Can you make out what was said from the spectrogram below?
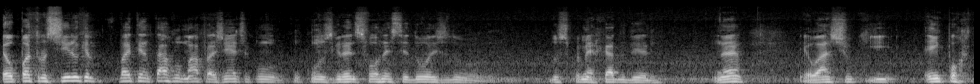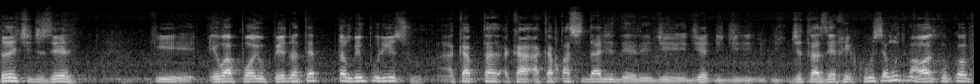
é o patrocínio que vai tentar arrumar para a gente com, com, com, os grandes fornecedores do, do supermercado dele. Né? Eu acho que é importante dizer que eu apoio o Pedro até também por isso. A, capta, a, a capacidade dele de, de, de, de, trazer recursos é muito maior do que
